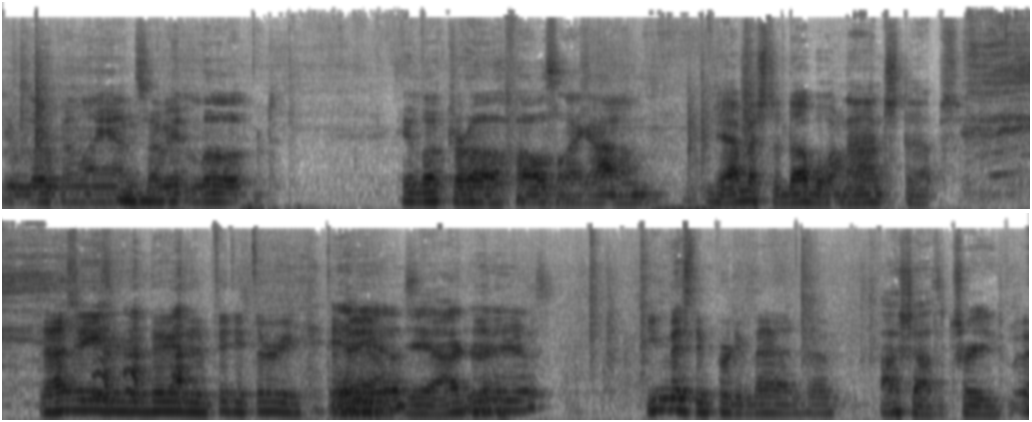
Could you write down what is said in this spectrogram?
it was open land, so Mhm. it looked it looked rough. I was like, ah, I'm. Yeah, I missed a double at nine steps. that's easier to do than 53. It yeah, is. Yeah, I agree. It is. You missed him pretty bad, though. I shot the tree about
